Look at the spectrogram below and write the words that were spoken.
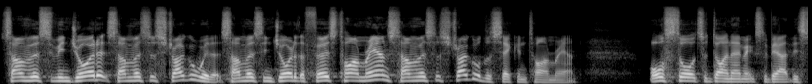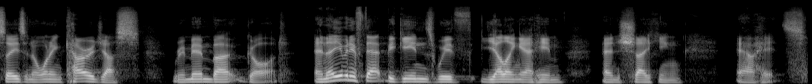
Some of us have enjoyed it, some of us have struggled with it. Some of us enjoyed it the first time round, some of us have struggled the second time round all sorts of dynamics about this season. I want to encourage us remember God. And even if that begins with yelling at Him and shaking our heads.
